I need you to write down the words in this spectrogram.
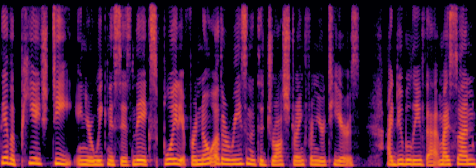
they have a PhD in your weaknesses and they exploit it for no other reason than to draw strength from your tears. I do believe that. My son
